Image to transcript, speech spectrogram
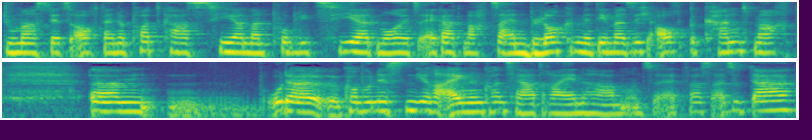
Du machst jetzt auch deine Podcasts hier, man publiziert. Moritz Eggert macht seinen Blog, mit dem er sich auch bekannt macht. Ähm, oder Komponisten, ihre eigenen Konzertreihen haben und so etwas. Also da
